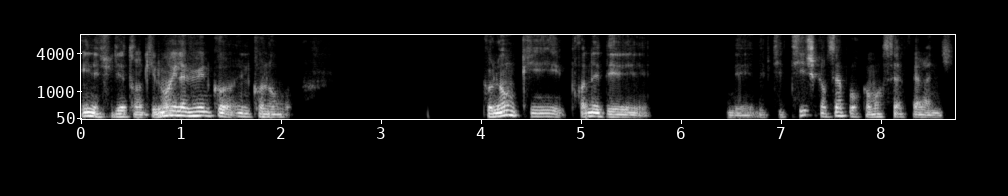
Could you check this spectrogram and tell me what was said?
Il étudiait tranquillement. Il a vu une, une colombe. Colombe qui prenait des, petites tiges comme ça pour commencer à faire un nid.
